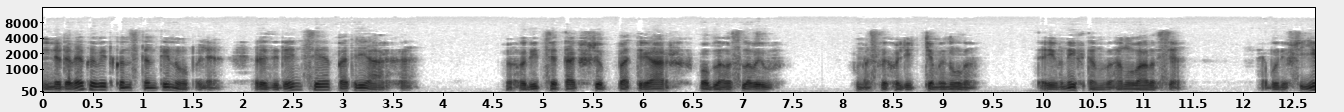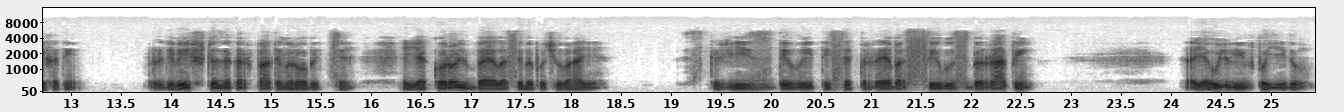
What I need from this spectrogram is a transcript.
недалеко від Константинополя, резиденція патріарха. Годиться так, щоб патріарх поблагословив. У минуло, та і в них там вгамувалося. А будеш їхати, придивись, що за Карпатами робиться, як король Бела себе почуває. Скрізь дивитися треба, силу збирати. А я у Львів поїду,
